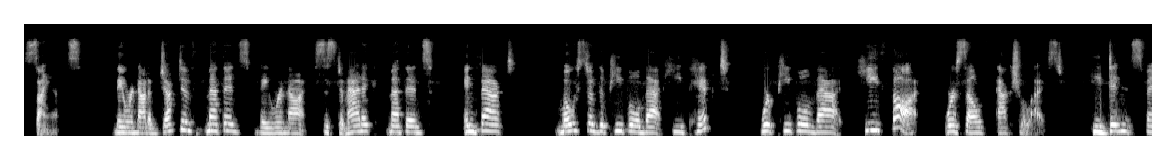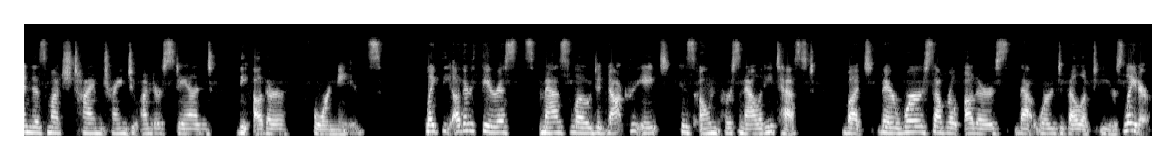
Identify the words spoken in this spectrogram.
science. They were not objective methods, they were not systematic methods. In fact, most of the people that he picked were people that he thought were self actualized. He didn't spend as much time trying to understand the other four needs. Like the other theorists, Maslow did not create his own personality test, but there were several others that were developed years later.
